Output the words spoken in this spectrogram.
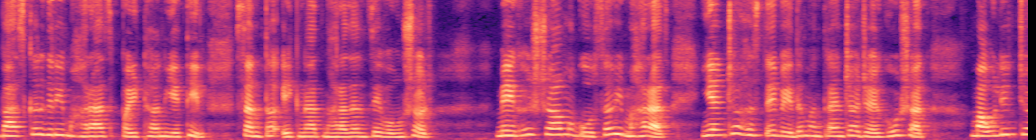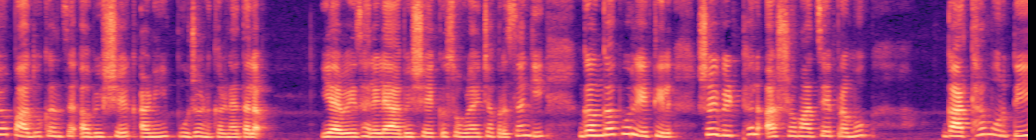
भास्करगिरी महाराज पैठण येथील संत एकनाथ महाराजांचे वंशज मेघश्याम गोसावी महाराज यांच्या हस्ते वेदमंत्रांच्या जयघोषात माऊलींच्या पादुकांचे अभिषेक आणि पूजन करण्यात आलं. यावेळी झालेल्या अभिषेक सोहळ्याच्या प्रसंगी गंगापूर येथील श्री विठ्ठल आश्रमाचे प्रमुख गाथामूर्ती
